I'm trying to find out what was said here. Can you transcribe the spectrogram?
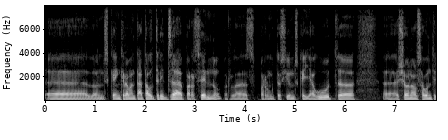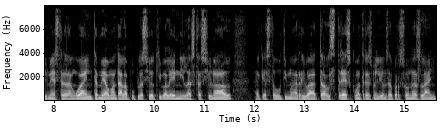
eh, doncs, que ha incrementat el 13% no? per les pernoctacions que hi ha hagut. Eh, eh, això en el segon trimestre d'enguany. També ha augmentat la població equivalent i l'estacional. Aquesta última ha arribat als 3,3 milions de persones l'any,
